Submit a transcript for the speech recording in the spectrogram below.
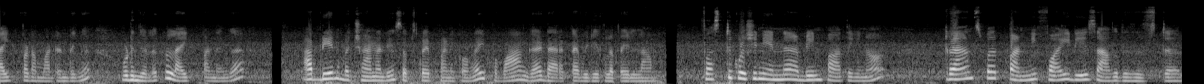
லைக் பண்ண மாட்டேன்றீங்க. முடிஞ்ச அளவுக்கு லைக் பண்ணுங்கள் அப்படியே நம்ம சேனலையும் சப்ஸ்கிரைப் பண்ணிக்கோங்க. இப்போ வாங்க டேரெக்டாக வீடியோக்குள்ளே போயிடலாம். ஃபஸ்ட்டு கொஷின் என்ன அப்படின்னு பார்த்தீங்கன்னா ட்ரான்ஸ்ஃபர் பண்ணி ஃபைவ் டேஸ் ஆகுது சிஸ்டர்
